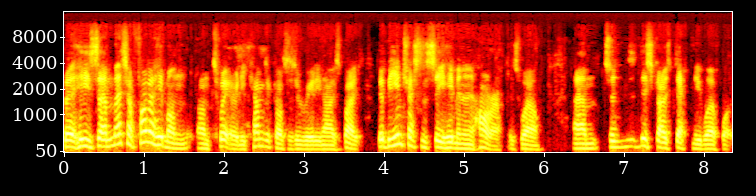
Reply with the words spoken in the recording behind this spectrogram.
but he's um, actually I follow him on, on Twitter, and he comes across as a really nice bloke. It'd be interesting to see him in a horror as well. Um, so th- this guy's definitely worth what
